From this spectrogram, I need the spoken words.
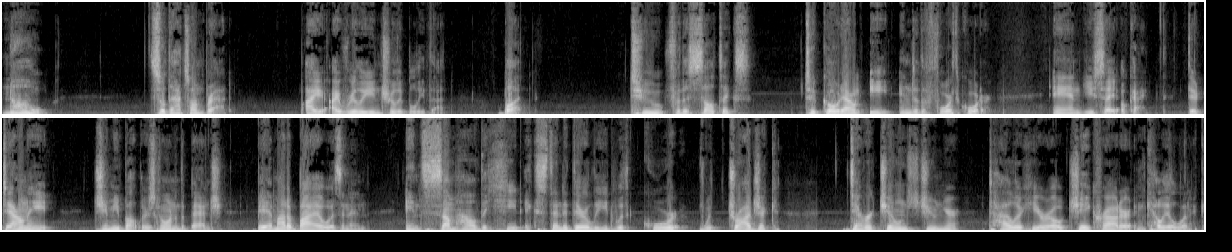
no. So that's on Brad. I, I really and truly believe that. But to for the Celtics to go down eight into the fourth quarter, and you say, okay, they're down eight. Jimmy Butler's going to the bench. Bam Adebayo isn't in, and somehow the Heat extended their lead with Gor- with Dragic, Derrick Jones Jr., Tyler Herro, Jae Crowder, and Kelly Olynyk.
